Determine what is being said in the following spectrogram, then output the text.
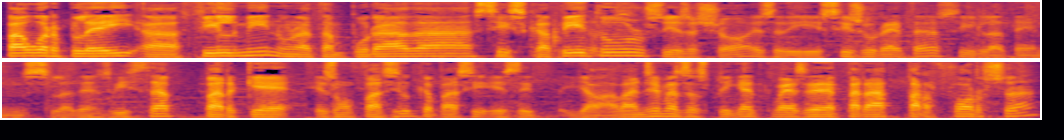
Powerplay uh, filming, una temporada, sis capítols, i és això, és a dir, sis horetes i la tens, la tens vista, perquè és molt fàcil que passi... És dir, ja abans hem explicat que vas haver de parar per força,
